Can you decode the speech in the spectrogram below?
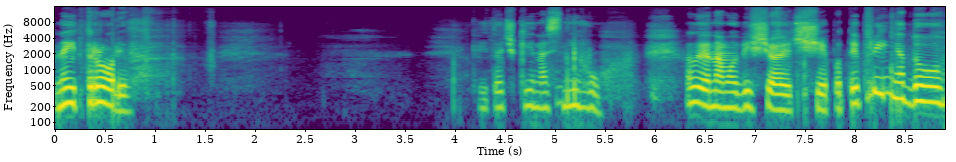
нейтролів. Квіточки на снігу. Але нам обіцяють ще потепління до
